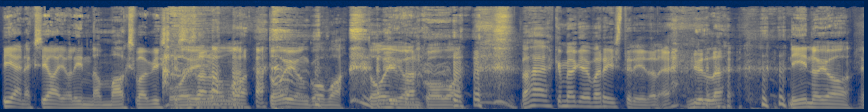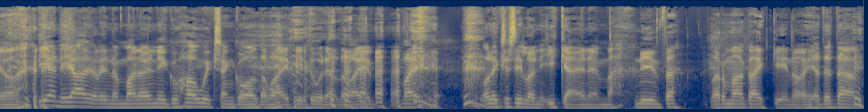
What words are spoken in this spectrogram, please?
pieneksi Jaajo Linnanmaaksi vai miksi se Oi sanoo mua? toi on kova, toi on kova. Vähän ehkä melkein ristiriitainen. Kyllä. Niin no joo, joo. Pieni Jaajolinnan mä noin niinku hauiksen koolta vai pituudelta vai, vai oliko se silloin ikä enemmän? Niinpä. Varmaan kaikkiin noihin. Jätetään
